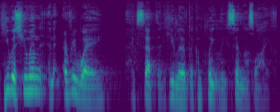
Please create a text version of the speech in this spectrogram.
He was human in every way except that he lived a completely sinless life.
